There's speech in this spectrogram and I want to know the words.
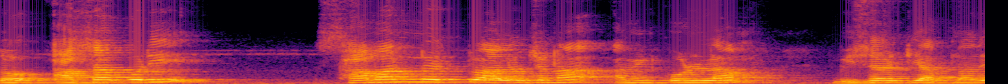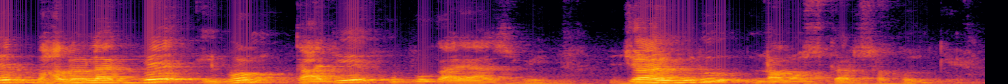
তো আশা করি সামান্য একটু আলোচনা আমি করলাম। বিষয়টি আপনাদের ভালো লাগবে এবং কাজে উপকারে আসবে। জয়গুরু নমস্কার সকলকে।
